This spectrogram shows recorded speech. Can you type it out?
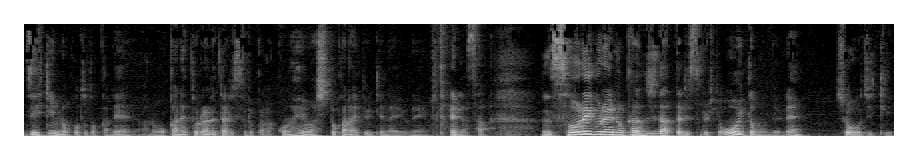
税金のこととかねあのお金取られたりするからこの辺は知っとかないといけないよね。みたいなさ。それぐらいの感じだったりする人多いと思うんだよね。正直。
